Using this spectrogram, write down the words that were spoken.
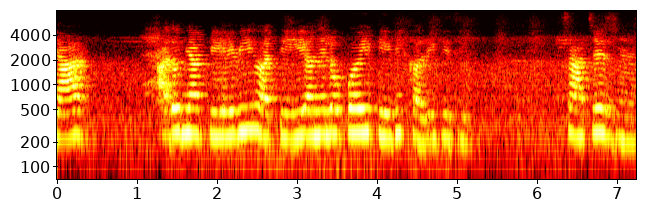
યાર, આ દુનિયા કેવી હતી અને લોકોએ કેવી કરી દીધી સાચે જ ને.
